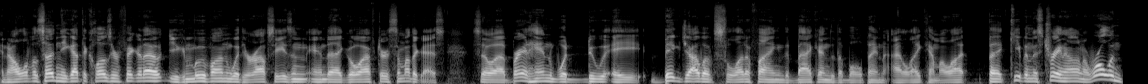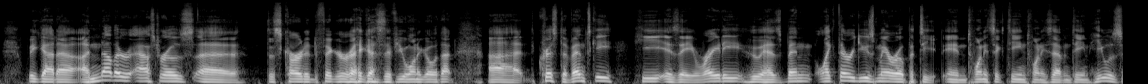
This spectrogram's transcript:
and all of a sudden you got the closer figured out. You can move on with your offseason and uh, go after some other guys. So uh, Brad Hand would do a big job of solidifying the back end of the bullpen. I like him a lot. But keeping this train on and rolling, we got uh, another Astros uh, discarded figure, I guess, if you want to go with that. Uh, Chris Devenski, he is a righty who has been like their Yusmeiro Petit in 2016, 2017. He was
